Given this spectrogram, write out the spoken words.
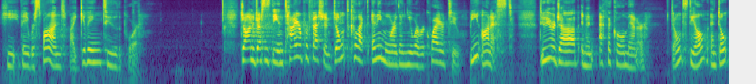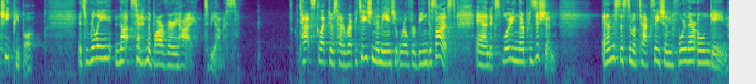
He, they respond by giving to the poor. John addresses the entire profession. Don't collect any more than you are required to. Be honest. Do your job in an ethical manner. Don't steal and don't cheat people. It's really not setting the bar very high, to be honest. Tax collectors had a reputation in the ancient world for being dishonest and exploiting their position and the system of taxation for their own gain,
